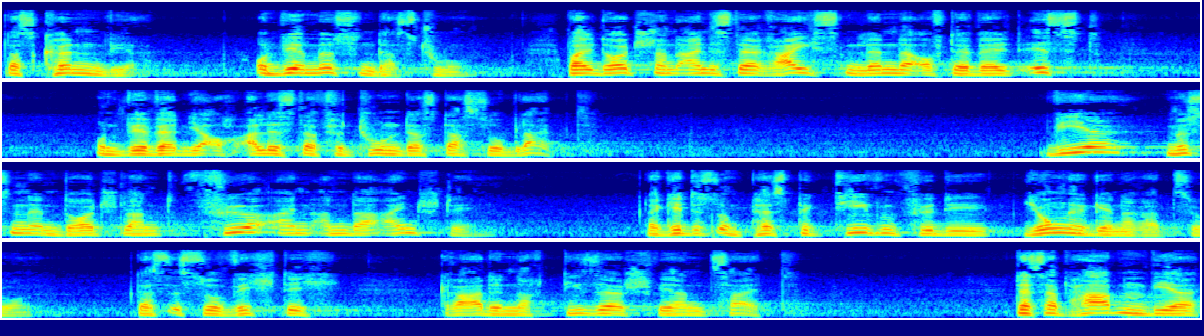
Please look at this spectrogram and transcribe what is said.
Das können wir. Und wir müssen das tun, weil Deutschland eines der reichsten Länder auf der Welt ist. Und wir werden ja auch alles dafür tun, dass das so bleibt. Wir müssen in Deutschland füreinander einstehen. Da geht es um Perspektiven für die junge Generation. Das ist so wichtig gerade nach dieser schweren Zeit. Deshalb haben wir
